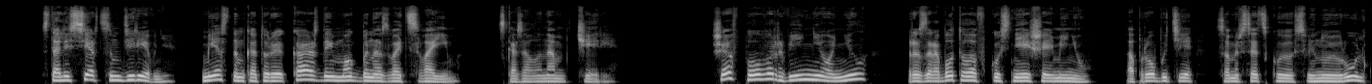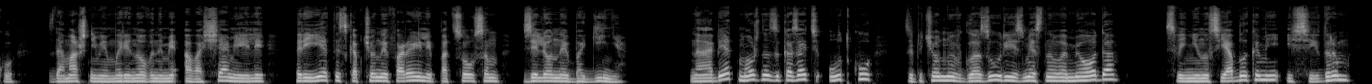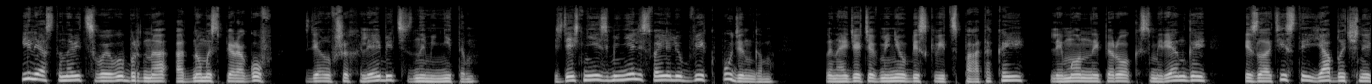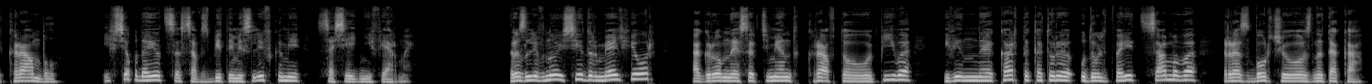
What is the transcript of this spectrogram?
стали сердцем деревни, местом, которое каждый мог бы назвать своим сказала нам Черри. Шеф-повар Винни О'Нил разработала вкуснейшее меню. Попробуйте сомерсетскую свиную рульку с домашними маринованными овощами или риет из копченой форели под соусом зеленой богиня. На обед можно заказать утку, запеченную в глазури из местного меда, свинину с яблоками и сидром, или остановить свой выбор на одном из пирогов, сделавших лебедь знаменитым. Здесь не изменили своей любви к пудингам. Вы найдете в меню бисквит с патокой, лимонный пирог с меренгой и золотистый яблочный крамбл, и все подается со взбитыми сливками соседней фермы. Разливной сидр Мельхиор, огромный ассортимент крафтового пива и винная карта, которая удовлетворит самого разборчивого знатока.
